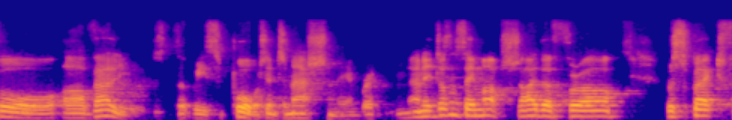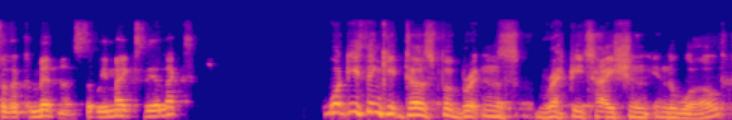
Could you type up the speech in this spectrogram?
for our values that we support internationally in Britain. And it doesn't say much either for our respect for the commitments that we make to the electorate. What do you think it does for Britain's reputation in the world?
